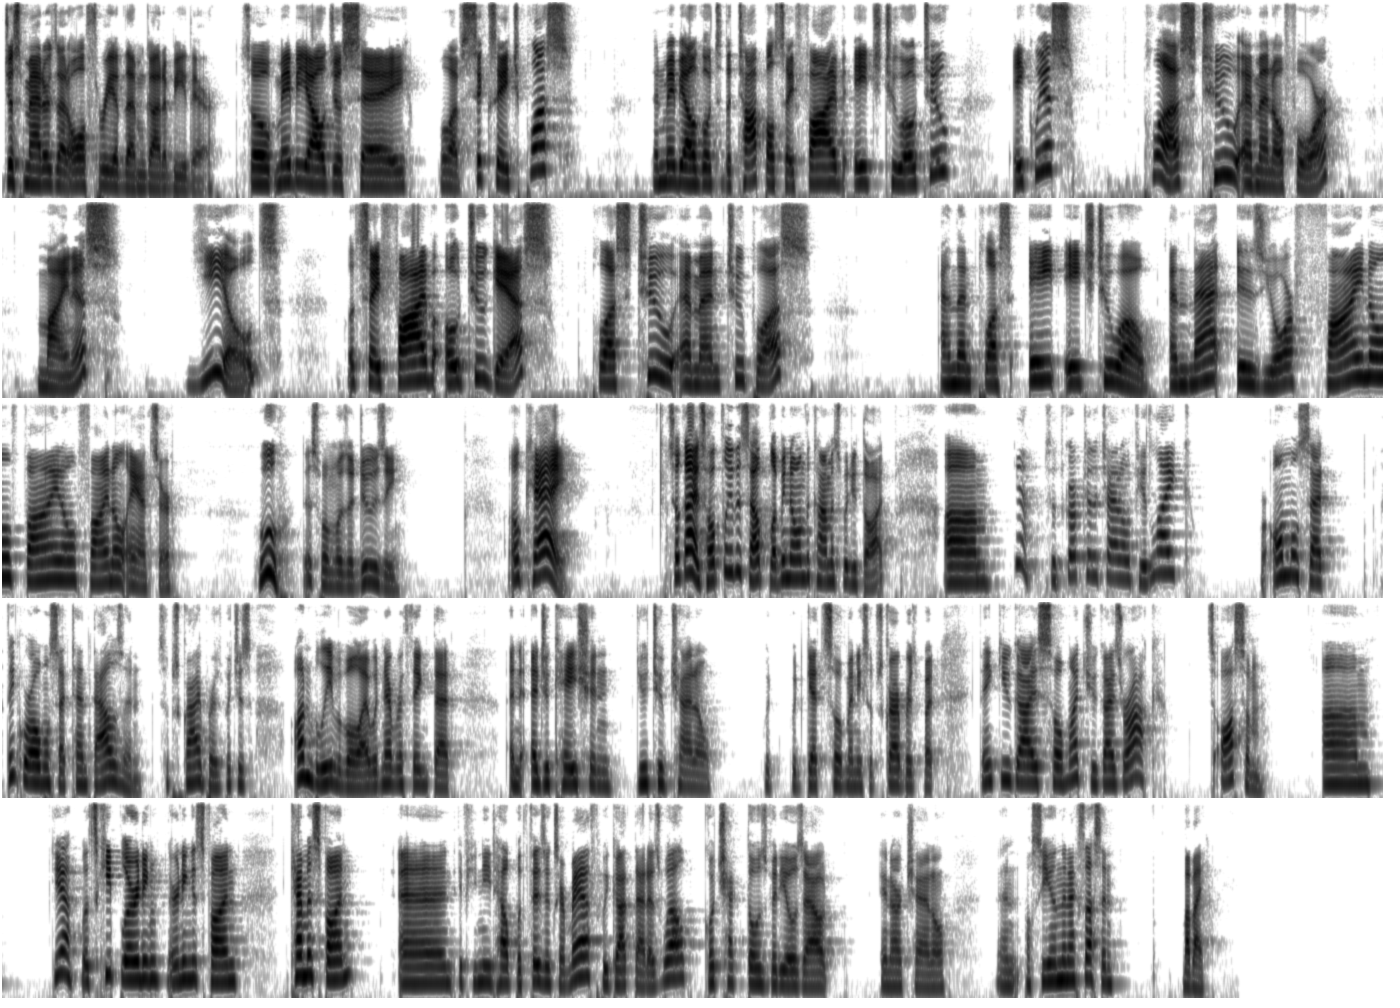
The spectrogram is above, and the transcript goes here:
Just matters that all three of them got to be there. So maybe I'll just say we'll have 6H plus. Then maybe I'll go to the top. I'll say 5H2O2 aqueous plus 2MnO4 minus yields, let's say 5O2 gas plus 2Mn2 plus, and then plus 8H2O. And that is your final, final, final answer. Whew, this one was a doozy. Okay, So, guys, hopefully this helped. Let me know in the comments what you thought. Um, yeah, subscribe to the channel if you'd like. We're almost at, I think we're almost at 10,000 subscribers, which is unbelievable. I would never think that an education YouTube channel would, would get so many subscribers, but thank you guys so much. You guys rock. It's awesome. Um, yeah, let's keep learning. Learning is fun. Chem is fun. And if you need help with physics or math, we got that as well. Go check those videos out in our channel. And I'll see you in the next lesson. Bye bye.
